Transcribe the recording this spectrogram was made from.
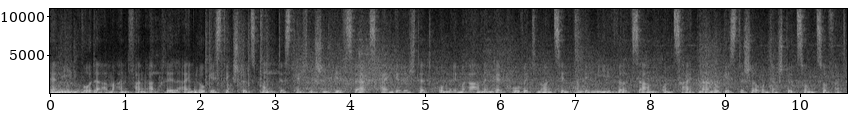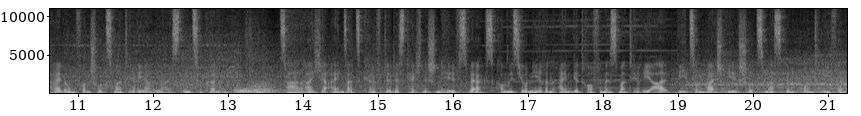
Berlin wurde am Anfang April ein Logistikstützpunkt des Technischen Hilfswerks eingerichtet, um im Rahmen der Covid-19-Pandemie wirksam und zeitnah logistische Unterstützung zur Verteilung von Schutzmaterial leisten zu können. Zahlreiche Einsatzkräfte des Technischen Hilfswerks kommissionieren eingetroffenes Material, wie zum Beispiel Schutzmasken, und liefern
